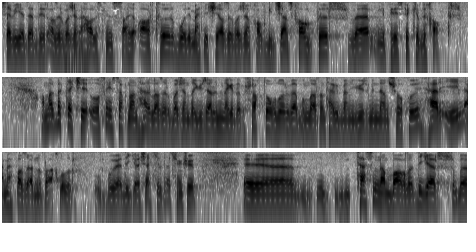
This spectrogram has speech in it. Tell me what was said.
səviyyədədir. Azərbaycan əhalisinin sayı artır. Bu deməkdir ki, Azərbaycan xalqı gənc xalqdır və perspektivli xalqdır. Amma əlbəttə ki, orta hesabla hər il Azərbaycanda 150 minə qədər uşaq doğulur və bunlardan təqribən 100 mindən çoxu hər il əmək bazarına daxil olur bu və digər şəkildə. Çünki e, təhsillə bağlı, digər e,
